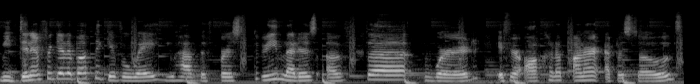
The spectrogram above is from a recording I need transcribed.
We didn't forget about the giveaway. You have the first three letters of the word if you're all caught up on our episodes.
